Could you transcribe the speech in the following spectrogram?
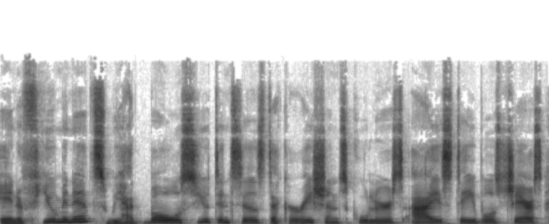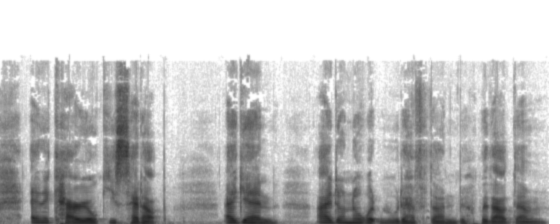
In a few minutes, we had bowls, utensils, decorations, coolers, ice, tables, chairs, and a karaoke setup. Again, I don't know what we would have done without them.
